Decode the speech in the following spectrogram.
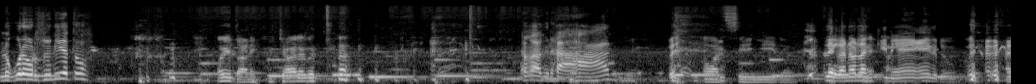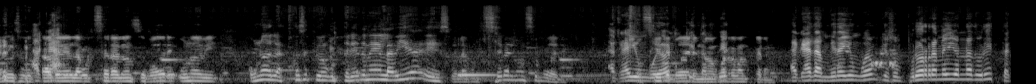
Locura por su nieto. Oye, todavía no escuchaba la cuestión. La más grande. Omarcito. Le ganó Blanquinegro. A mí me Acá. tener la pulsera del once poderes. Uno de mi- una de las cosas que me gustaría tener en la vida es eso, la pulsera del once poderes. Acá hay un Los weón poderes, que también, acuerdo cuánto eran. acá también hay un weón que son puros remedios naturistas.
